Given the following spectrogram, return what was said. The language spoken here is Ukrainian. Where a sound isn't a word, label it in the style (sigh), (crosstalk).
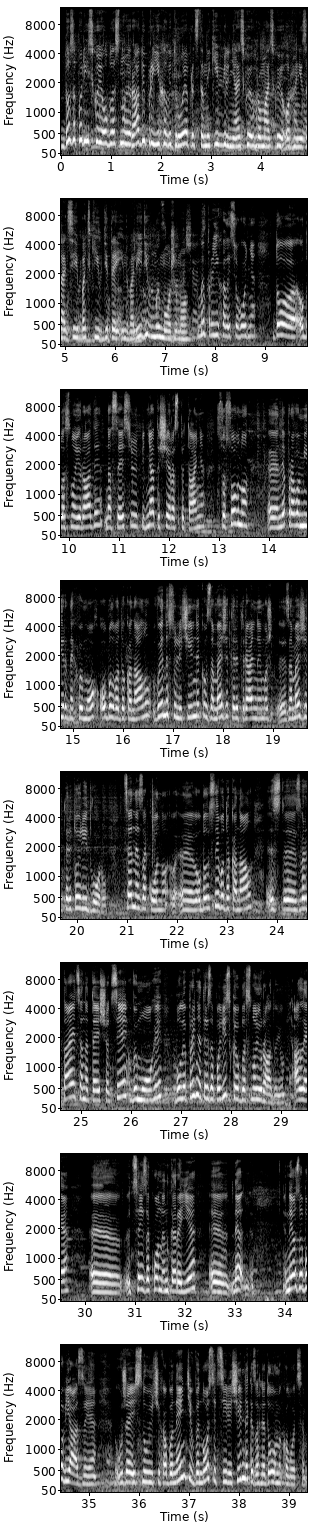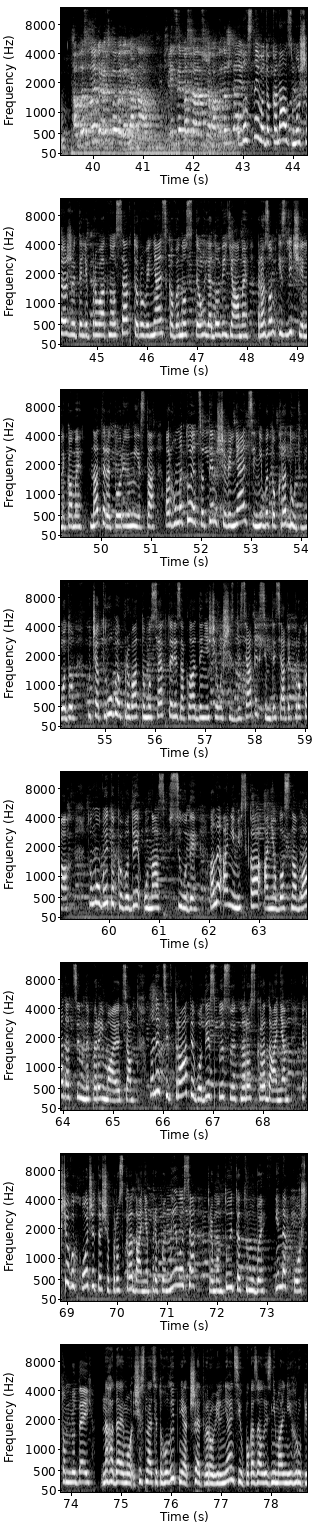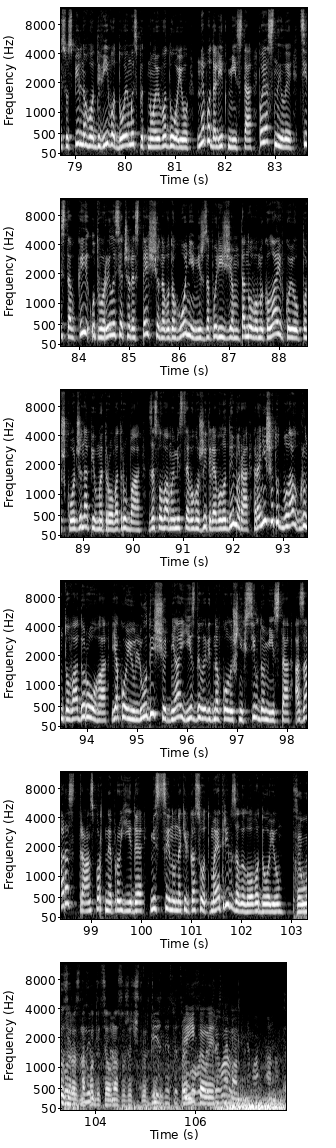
До Запорізької обласної ради приїхали троє представників вільнянської громадської організації батьків дітей-інвалідів. Ми можемо. Ми приїхали сьогодні до обласної ради на сесію підняти ще раз питання стосовно е, неправомірних вимог облводоканалу винесу лічильників за межі територіальної е, за межі території двору. Це незаконно. Е, Обласний водоканал звертається на те, що ці вимоги були прийняті Запорізькою обласною радою, але цей закон НКРЄ е, не не зобов'язує вже існуючих абонентів виносити ці лічильники з оглядовими колодцями. Обласний городской водоканал Обласний водоканал змушує жителів приватного сектору Вільнянська виносити оглядові ями разом із лічильниками на територію міста. Аргументує це тим, що вільнянці нібито крадуть воду, хоча труби у приватному секторі закладені ще у 60-70-х роках. Тому витоки води у нас всюди. Але ані міська, ані обласна влада цим не переймаються. Вони ці втрати води списують на розкрадання. Якщо ви хочете, щоб розкрадання припинилося, ремонтуйте труби і не коштом людей. Нагадаємо, 16 липня четверо вільнянців показали знімальній групі Суспільного дві водойми з питною водою неподалік міста. Пояснили, ці ставки утворилися через те, що на водогоні між Запоріжжям та Новомиколаївкою пошкоджена півметрова труба. За словами місцевого жителя Володимира, раніше тут була ґрунтова дорога, якою люди щодня їздили від навколишніх сіл до міста. А зараз транспорт не проїде. Місцину на кількасот метрів залило водою. Це озеро знаходиться у нас уже четвертий рік. Приїхали,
